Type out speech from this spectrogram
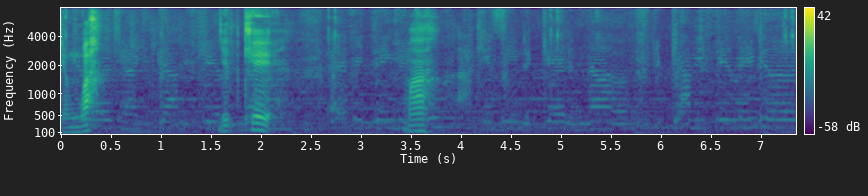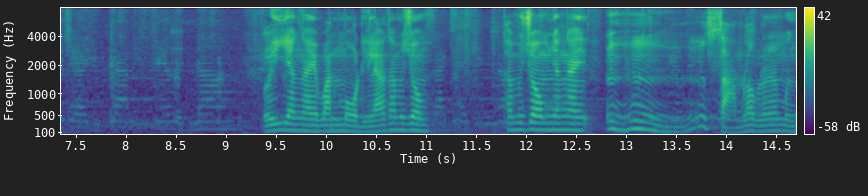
จังวะยึดเคมา เอ้ยยังไงวันโหมดอีกแล้วท่านผู้ชมท่านผู้ชมยังไง อืสามรอบแล้วนะมึง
